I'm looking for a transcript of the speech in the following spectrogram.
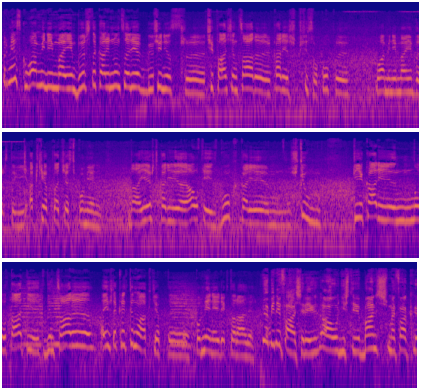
Primesc oamenii mai în vârstă care nu înțeleg cine și ce face în țară, care și se ocupă oamenii mai în vârstă. Ei acceptă aceste pomeni. Da, ești care au Facebook, care știu fiecare noutate din țară, aici cred că nu acceptă pomenii electorale. E o binefacere, au niște bani și mai fac uh,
